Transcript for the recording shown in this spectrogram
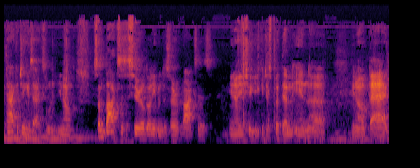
packaging is excellent. You know, some boxes of cereal don't even deserve boxes. You know, you should you could just put them in, a, you know, bag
